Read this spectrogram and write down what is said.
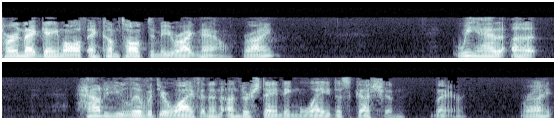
Turn that game off and come talk to me right now, right? We had a how do you live with your wife in an understanding way discussion there, right?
